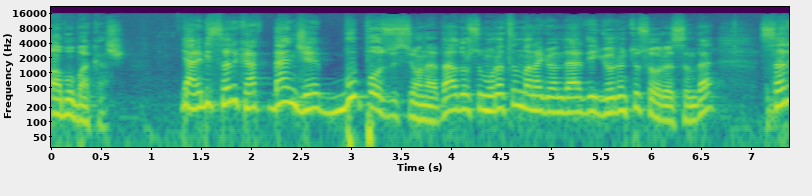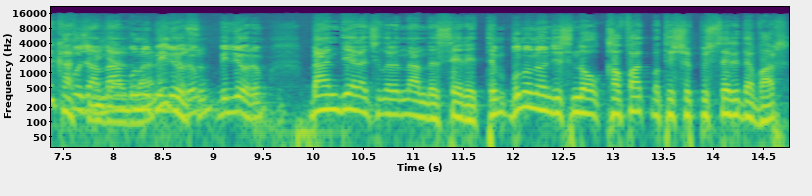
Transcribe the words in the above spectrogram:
Abu Bakar. Yani bir sarı kart bence bu pozisyona daha doğrusu Murat'ın bana gönderdiği görüntü sonrasında sarı kart Hocam gibi geldi ben bunu bana. Biliyorum. Biliyorum. Ben diğer açılarından da seyrettim. Bunun öncesinde o kafa atma teşebbüsleri de var.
